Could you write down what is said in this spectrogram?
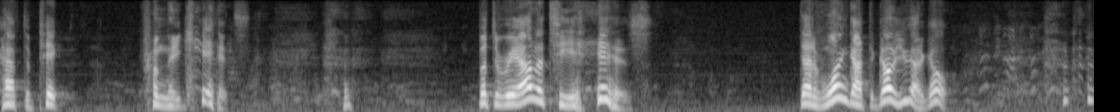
have to pick from their kids. but the reality is that if one got to go, you got to go.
